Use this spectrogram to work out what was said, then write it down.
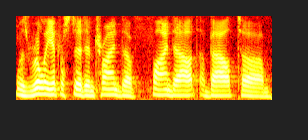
was really interested in trying to find out about um,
